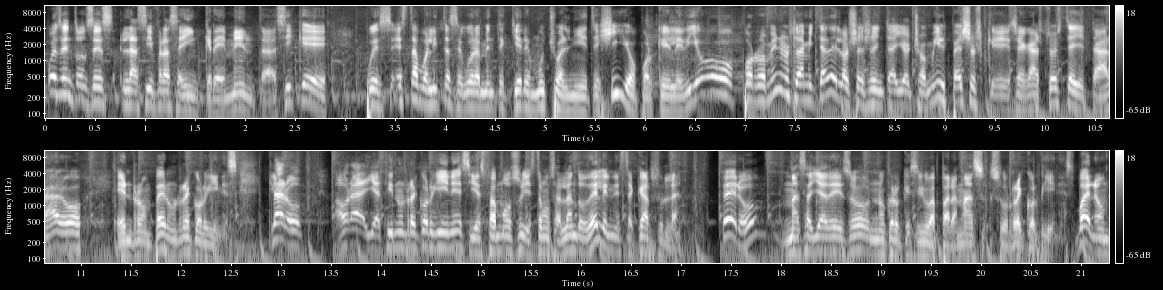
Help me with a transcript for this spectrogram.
pues entonces la cifra se incrementa. Así que, pues esta abuelita seguramente quiere mucho al nietecillo, porque le dio por lo menos la mitad de los 68 mil pesos que se gastó este tararo en romper un récord Guinness. Claro, ahora ya tiene un récord Guinness y es famoso y estamos hablando de él en esta cápsula. Pero, más allá de eso, no creo que sirva para más su récord Guinness. Bueno,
